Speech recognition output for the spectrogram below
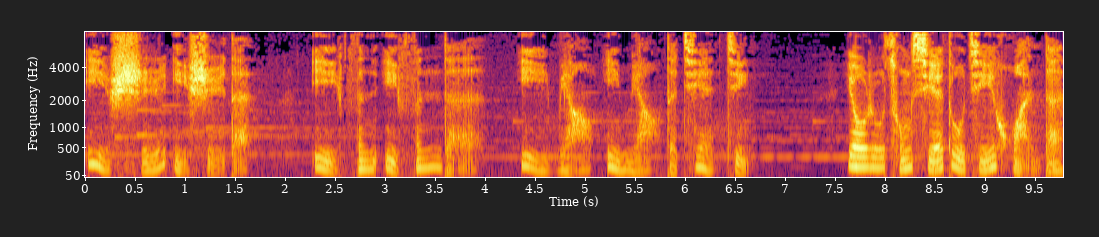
一时一时的，一分一分的，一秒一秒的渐进，犹如从斜度极缓的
